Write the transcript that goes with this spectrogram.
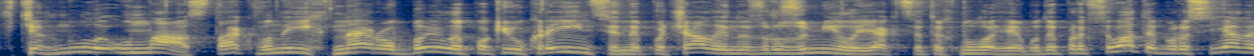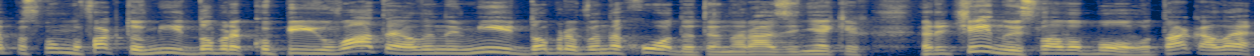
втягнули у нас. Так вони їх не робили, поки українці не почали і не зрозуміли, як ця технологія буде працювати. Бо росіяни по своєму факту вміють добре копіювати, але не вміють добре винаходити наразі ніяких речей. Ну і слава Богу, так але.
